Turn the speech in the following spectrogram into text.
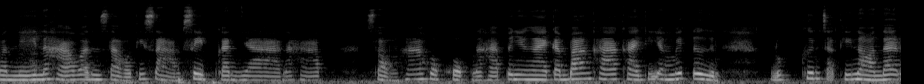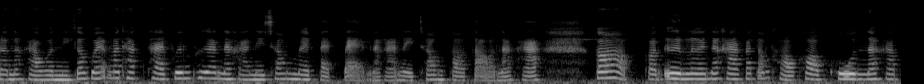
วันนี้นะคะ วันเสาร์ที่ 30 กันยานะคะ 2566 นะคะ เป็นยังไงกันบ้างคะ ใครที่ยังไม่ตื่น ลุกขึ้นจากที่นอนได้แล้วนะคะ วันนี้ก็แวะมาทักทายเพื่อนๆนะคะ ในช่องเมย์88 นะคะ ในช่องต่อๆนะคะ ก็ก่อนอื่นเลยนะคะ ก็ต้องขอขอบคุณนะคะ เ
